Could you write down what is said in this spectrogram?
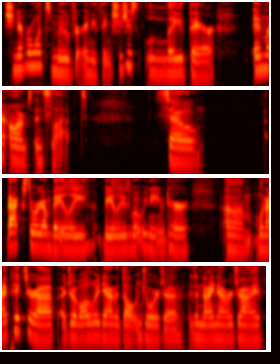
She never once moved or anything. She just laid there in my arms and slept. So, backstory on Bailey Bailey is what we named her. Um, when I picked her up, I drove all the way down to Dalton, Georgia. It was a nine hour drive.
